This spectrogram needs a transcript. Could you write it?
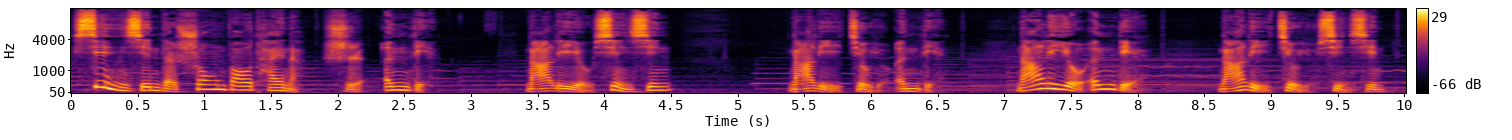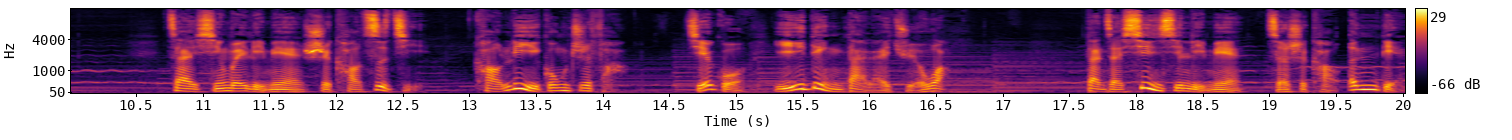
信心的双胞胎呢是恩典。哪里有信心，哪里就有恩典；哪里有恩典，哪里就有信心。在行为里面是靠自己，靠立功之法，结果一定带来绝望；但在信心里面，则是靠恩典，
